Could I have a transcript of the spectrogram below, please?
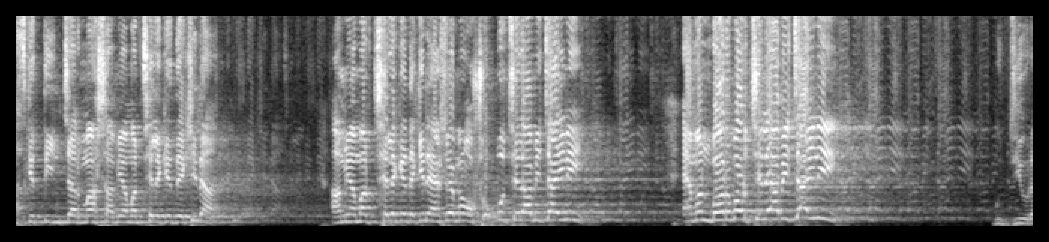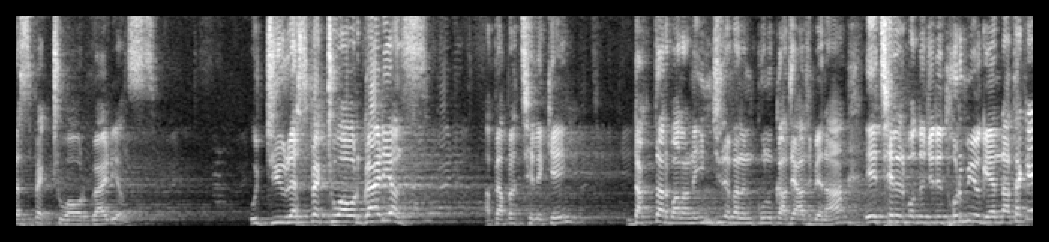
আজকে তিন চার মাস আমি আমার ছেলেকে দেখি না। আমি আমার ছেলেকে দেখি না, এসে আমার অসভ্য ছেলে আমি চাইনি। এমন বর্বর ছেলে আমি চাইনি। With due respect to our guidance with due respect to our guidance আপনি আপনার ছেলেকে ডাক্তার বানান ইঞ্জিনিয়ার বানান কোনো কাজে আসবে না। এই ছেলের মধ্যে যদি ধর্মীয় জ্ঞান না থাকে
